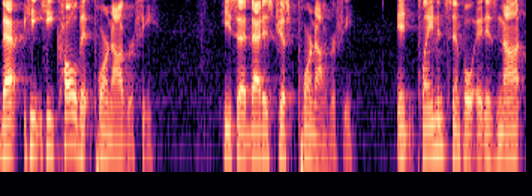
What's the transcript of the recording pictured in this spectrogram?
that he he called it pornography." He said that is just pornography. It plain and simple. It is not.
